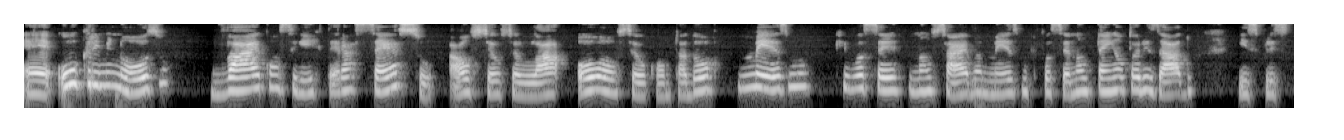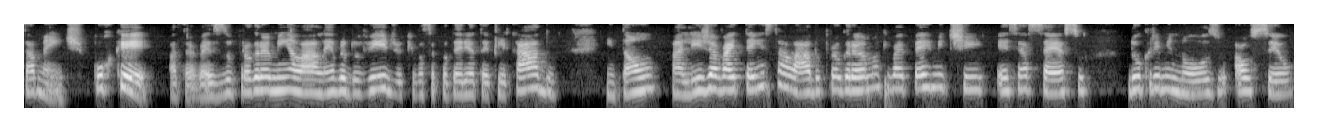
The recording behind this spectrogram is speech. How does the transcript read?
É, o criminoso vai conseguir ter acesso ao seu celular ou ao seu computador, mesmo que você não saiba, mesmo que você não tenha autorizado explicitamente. Por quê? Através do programinha lá, lembra do vídeo que você poderia ter clicado? Então, ali já vai ter instalado o programa que vai permitir esse acesso do criminoso ao seu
